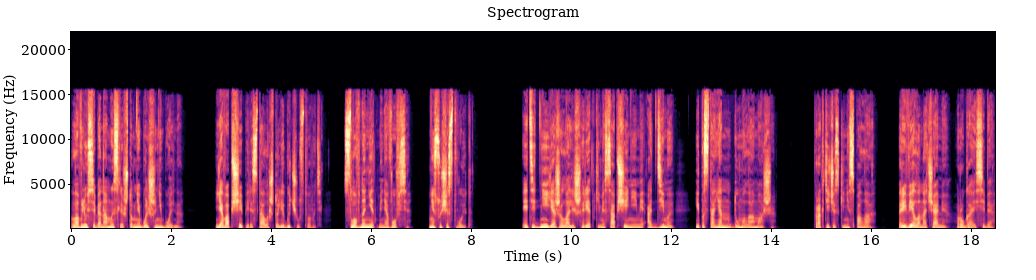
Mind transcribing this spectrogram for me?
Ловлю себя на мысли, что мне больше не больно. Я вообще перестала что-либо чувствовать. Словно нет меня вовсе не существует. Эти дни я жила лишь редкими сообщениями от Димы и постоянно думала о Маше. Практически не спала, ревела ночами, ругая себя.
